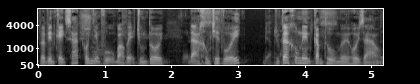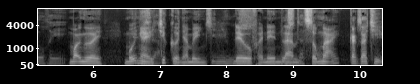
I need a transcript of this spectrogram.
và viên cảnh sát có nhiệm vụ bảo vệ chúng tôi đã không chết vô ích. Chúng ta không nên căm thù người Hồi giáo. Mọi người mỗi ngày trước cửa nhà mình đều phải nên làm sống mãi các giá trị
